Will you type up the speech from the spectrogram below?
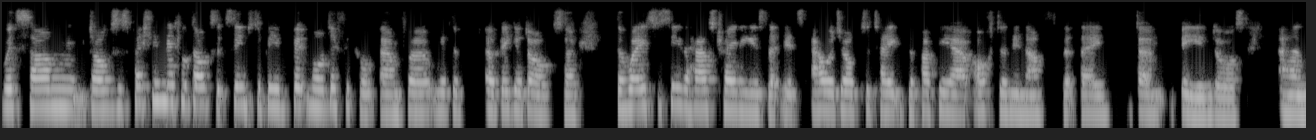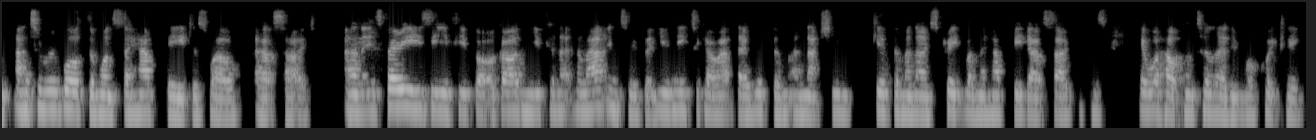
with some dogs, especially little dogs, it seems to be a bit more difficult than for with a, a bigger dog. So the way to see the house training is that it's our job to take the puppy out often enough that they don't be indoors and, and to reward them once they have peed as well outside. And it's very easy if you've got a garden you can let them out into, but you need to go out there with them and actually give them a nice treat when they have feed outside because it will help them to learn it more quickly.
